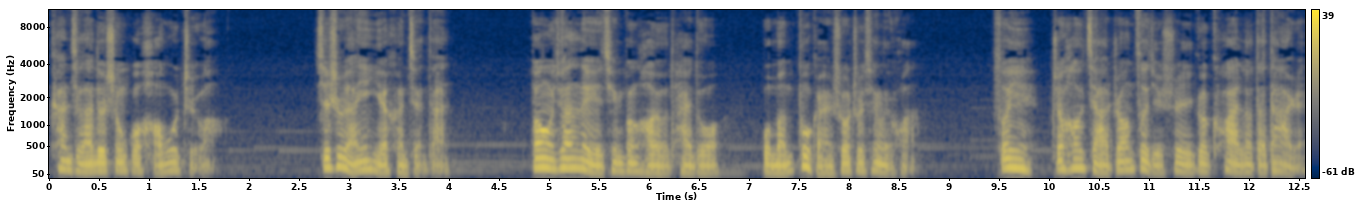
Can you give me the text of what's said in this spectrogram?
看起来对生活毫无指望。其实原因也很简单，朋友圈里亲朋好友太多，我们不敢说出心里话，所以只好假装自己是一个快乐的大人。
